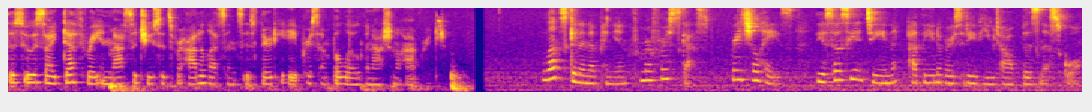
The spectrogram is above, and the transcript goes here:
The suicide death rate in Massachusetts for adolescents is 38% below the national average. Let's get an opinion from our first guest, Rachel Hayes, the Associate Dean at the University of Utah Business School.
